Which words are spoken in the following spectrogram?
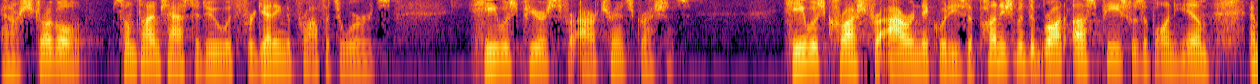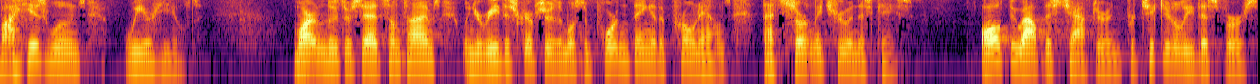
And our struggle sometimes has to do with forgetting the prophet's words. He was pierced for our transgressions. He was crushed for our iniquities. The punishment that brought us peace was upon him, and by his wounds we are healed. Martin Luther said sometimes when you read the scriptures, the most important thing are the pronouns. That's certainly true in this case. All throughout this chapter, and particularly this verse,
